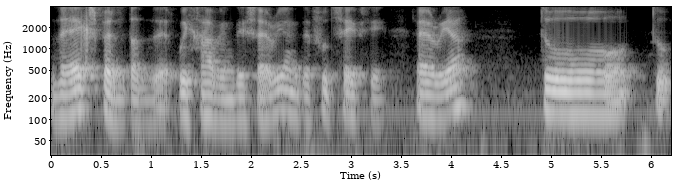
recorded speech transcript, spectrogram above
the experts that the, we have in this area, in the food safety area, to, to,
